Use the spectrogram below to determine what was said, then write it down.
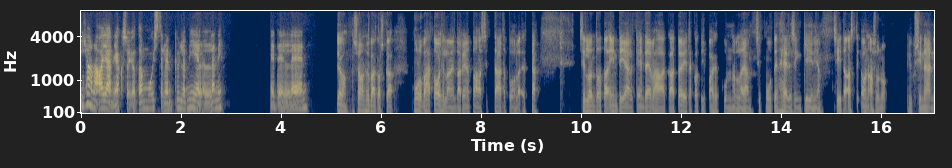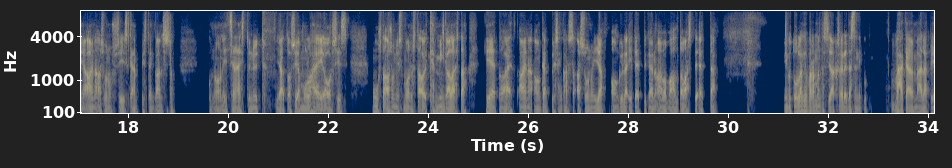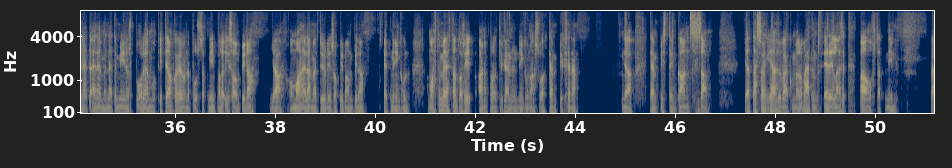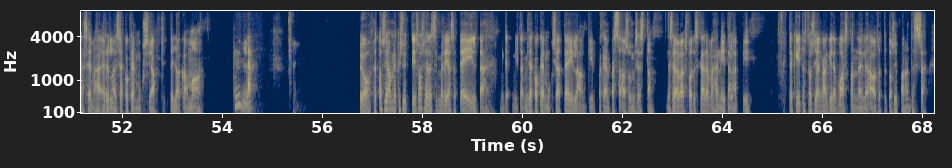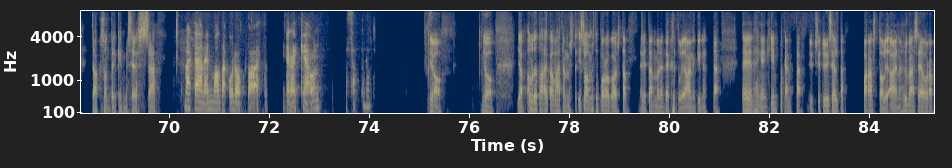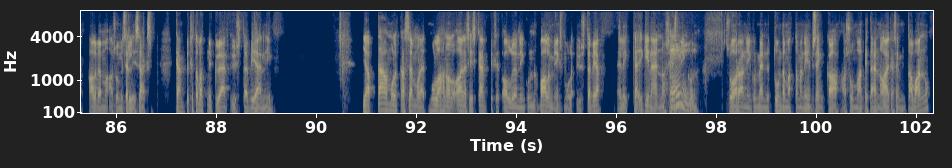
ihana ajanjakso, jota muistelen kyllä mielelläni edelleen. Joo, se on hyvä, koska mulla on vähän toisenlainen tarina taas sit täältä puolella, että silloin tuota Intin jälkeen tein vähän aikaa töitä kotipaikakunnalla ja sitten muutin Helsinkiin ja siitä asti on asunut yksinään ja aina asunut siis kämppisten kanssa, kun on itsenäistynyt. Ja tosiaan mulla ei ole siis muusta asumismuodosta oikein minkälaista tietoa, että aina on käppisen kanssa asunut ja on kyllä itse tykännyt aivan valtavasti, että niin kuin tullakin varmaan tässä jakso edetessä niin kuin vähän käymään läpi näitä enemmän näitä miinuspuolia, mutta itse on kokenut ne plussat niin paljon isompina ja omaan elämäntyylin sopivampina, että niin kuin, omasta mielestä on tosi aina paljon tykännyt niin kuin asua kämppiksenä ja kämppisten kanssa. Ja tässä on ihan hyvä, kun meillä on vähän tämmöiset erilaiset taustat, niin pääsee vähän erilaisia kokemuksia sitten jakamaan. Kyllä. Joo, ja tosiaan me kysyttiin sosiaalisessa mediassa teiltä, mikä, mitä, mitä kokemuksia teillä on kimppakämpässä asumisesta, ja seuraavaksi voitaisiin käydä vähän niitä läpi. Ja kiitos tosiaan kaikille vastanneille, autatte tosi paljon tässä jakson tekemisessä. Mäkään en malta odottaa, että mitä kaikkea on sattunut. Joo, Joo, ja aloitetaan aika vähän tämmöistä isommista porokoista, eli tämmöinen teksti tuli ainakin, että neljän hengen kimppakämppä yksityiseltä Parasta oli aina hyvä seura halvemman asumisen lisäksi. Kämppikset ovat nykyään ystäviä. Niin. Ja tämä on mulle myös semmoinen, että mullahan on ollut aina siis kämppikset ollut jo niin kuin valmiiksi mulle ystäviä. Eli ikinä en ole okay. siis niin kuin suoraan niin kuin mennyt tuntemattoman ihmisen kanssa asumaan, ketä en ole aikaisemmin tavannut.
